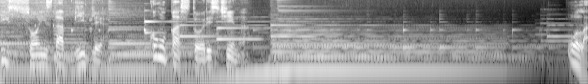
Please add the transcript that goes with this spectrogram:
Lições da Bíblia, com o Pastor Estina. Olá,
